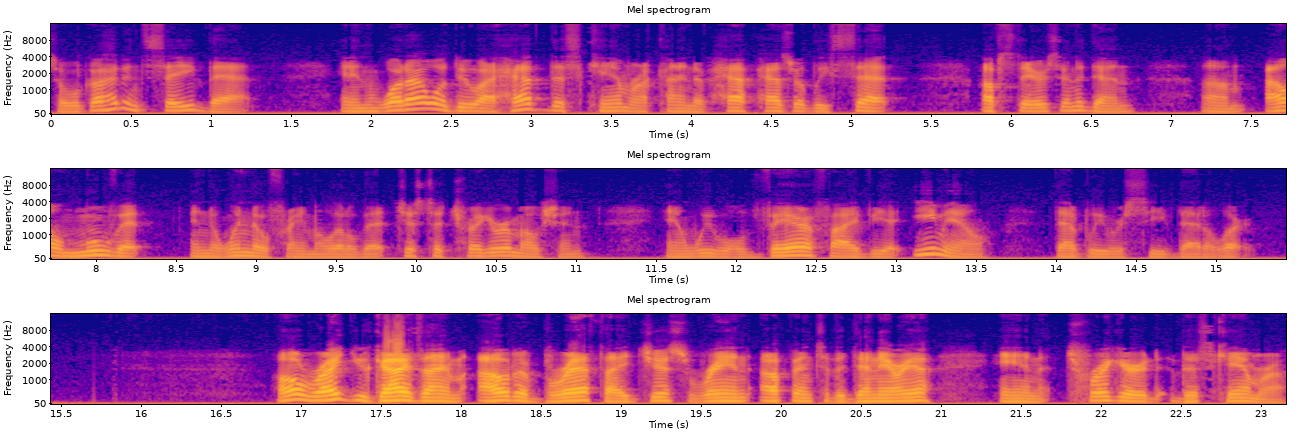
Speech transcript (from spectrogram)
so we'll go ahead and save that. And what I will do, I have this camera kind of haphazardly set upstairs in a den. Um, I'll move it in the window frame a little bit just to trigger a motion and we will verify via email that we received that alert. All right, you guys, I am out of breath. I just ran up into the den area and triggered this camera.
